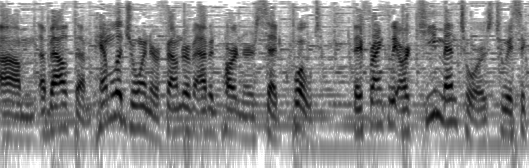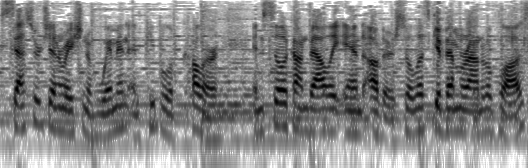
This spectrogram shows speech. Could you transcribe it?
um, about them. Pamela Joyner, founder of Avid Partners, said, quote, they frankly are key mentors to a successor generation of women and people of color in Silicon Valley and others. So let's give them a round of applause.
